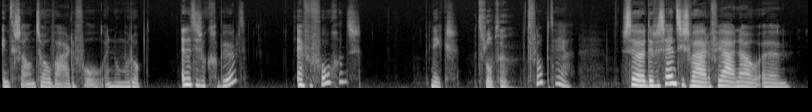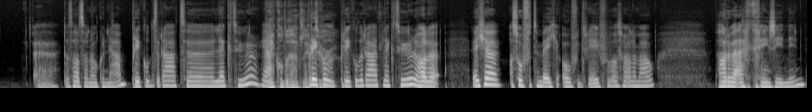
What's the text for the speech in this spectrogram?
interessant, zo waardevol en noem maar op. En het is ook gebeurd. En vervolgens niks. Het flopte? Het flopte, ja. Dus, de recensies waren van, ja, nou... Uh, uh, dat had dan ook een naam, prikkeldraadlectuur. Ja, prikkeldraadlectuur? Prikkel, prikkeldraadlectuur. Hadden, weet je, alsof het een beetje overdreven was allemaal. Daar hadden we eigenlijk geen zin in.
